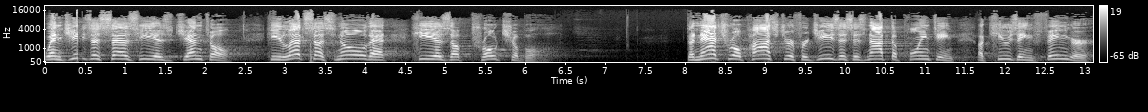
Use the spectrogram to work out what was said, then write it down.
When Jesus says he is gentle, he lets us know that he is approachable. The natural posture for Jesus is not the pointing, accusing finger,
